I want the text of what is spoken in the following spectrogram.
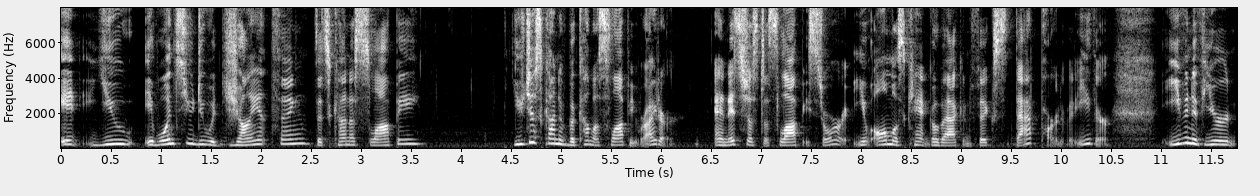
It you it once you do a giant thing that's kind of sloppy, you just kind of become a sloppy writer. And it's just a sloppy story. You almost can't go back and fix that part of it either. Even if you're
